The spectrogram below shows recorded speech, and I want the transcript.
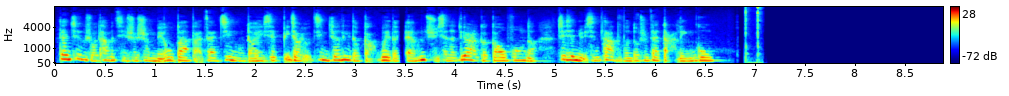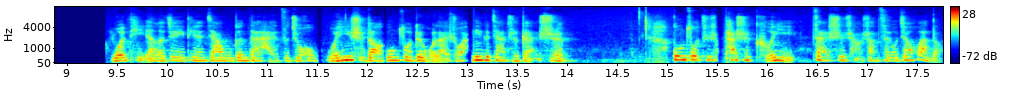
但这个时候，她们其实是没有办法再进入到一些比较有竞争力的岗位的。M 曲线的第二个高峰呢，这些女性大部分都是在打零工。我体验了这一天家务跟带孩子之后，我意识到工作对我来说，第一个价值感是，工作至少它是可以在市场上自由交换的。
